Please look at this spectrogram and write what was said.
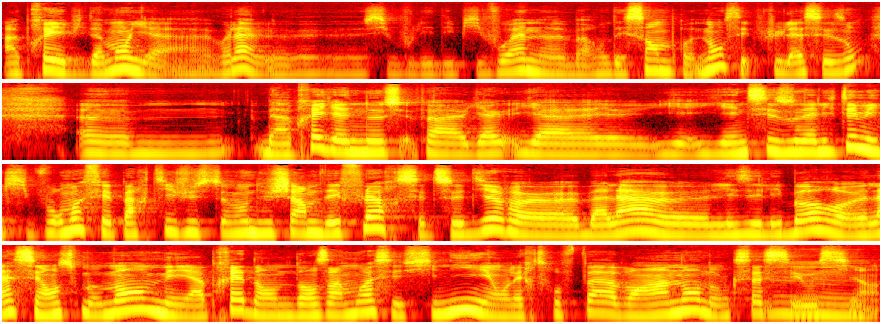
Après, évidemment, il y a, voilà, euh, si vous voulez des pivoines, bah, en décembre, non, c'est plus la saison. mais après, il y a une, il y a, il y, a, il y a une saisonnalité, mais qui pour moi fait partie justement du charme des fleurs, c'est de se dire, bah là, les élébores, là, c'est en ce moment, mais après dans, un mois, c'est fini et on les retrouve pas avant un an. Donc ça, c'est aussi hmm.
